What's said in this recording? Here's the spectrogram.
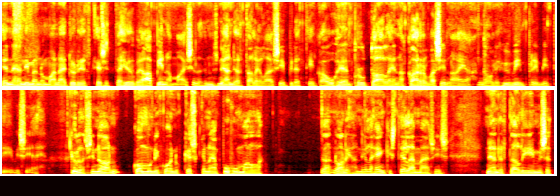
Ennenhän nimenomaan näitä yritettiin esittää hirveän apinamaisina. Neandertalilaisia pidettiin kauhean brutaaleina karvasina ja ne oli hyvin primitiivisiä. Kyllä sinne on kommunikoinut keskenään puhumalla. Ja no olihan niillä henkistä elämää. Siis Neandertali-ihmiset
